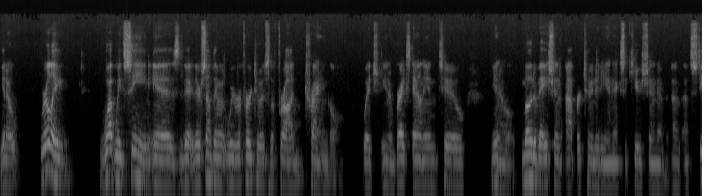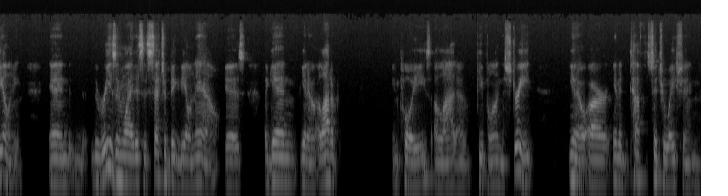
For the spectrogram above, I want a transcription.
You know, really what we've seen is there, there's something that we refer to as the fraud triangle, which, you know, breaks down into, you know, motivation, opportunity, and execution of, of, of stealing. And the reason why this is such a big deal now is, again, you know, a lot of employees, a lot of people on the street you know, are in a tough situation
